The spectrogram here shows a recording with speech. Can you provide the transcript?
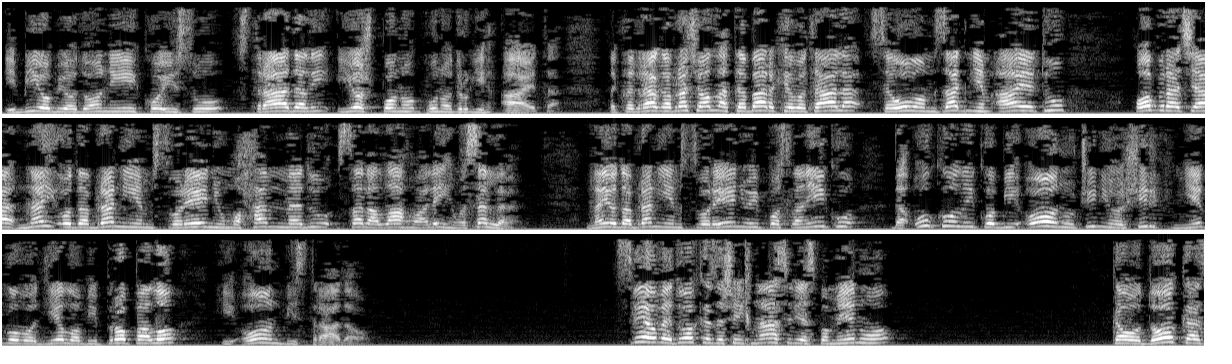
i bio bi od onih koji su stradali i još puno, puno drugih ajeta. Dakle, draga braća, Allah tabarake wa ta'ala se u ovom zadnjem ajetu obraća najodabranijem stvorenju Muhammedu sallallahu alaihi wa sallam. Najodabranijem stvorenju i poslaniku da ukoliko bi on učinio širk, njegovo dijelo bi propalo i on bi stradao. Sve ove dokaze šejh Nasir je spomenuo kao dokaz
